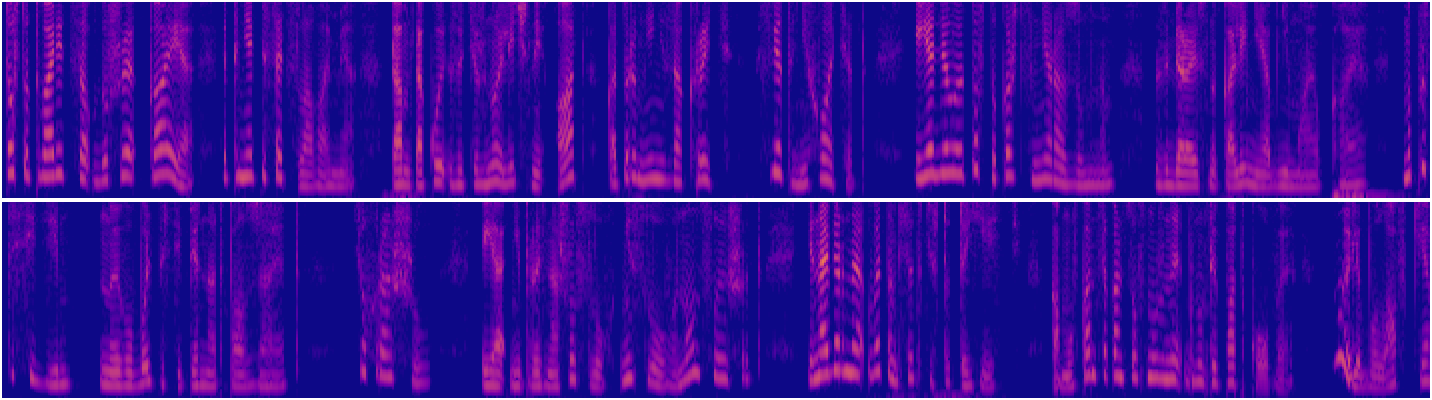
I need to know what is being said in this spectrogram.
То, что творится в душе Кая, это не описать словами. Там такой затяжной личный ад, который мне не закрыть. Света не хватит. И я делаю то, что кажется мне разумным. Забираюсь на колени и обнимаю Кая. Мы просто сидим, но его боль постепенно отползает. Все хорошо. Я не произношу вслух ни слова, но он слышит. И, наверное, в этом все-таки что-то есть. Кому, в конце концов, нужны гнутые подковы? Ну, или булавки.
